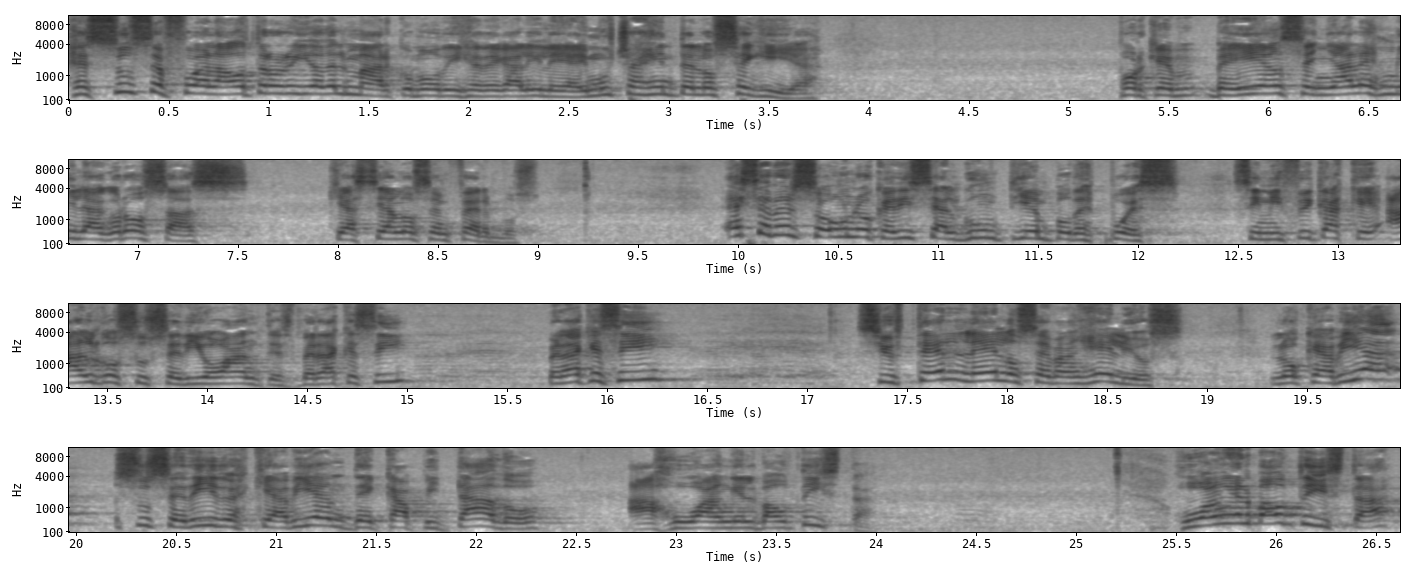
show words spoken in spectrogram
Jesús se fue a la otra orilla del mar, como dije, de Galilea, y mucha gente lo seguía, porque veían señales milagrosas que hacían los enfermos. Ese verso 1 que dice algún tiempo después, significa que algo sucedió antes, ¿verdad que sí? ¿Verdad que sí? Si usted lee los evangelios, lo que había sucedido es que habían decapitado a Juan el Bautista. Juan el Bautista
